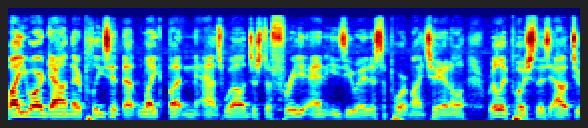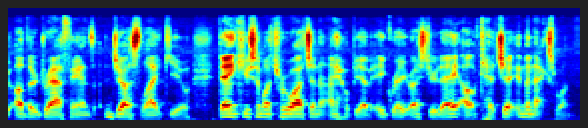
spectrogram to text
While you are down there, please hit that like button as well. Just a free and easy way to support my channel. Really push this out to other draft fans just like you. Thank you so much for watching. I hope you have a great rest of your day. I'll catch you in the next one.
